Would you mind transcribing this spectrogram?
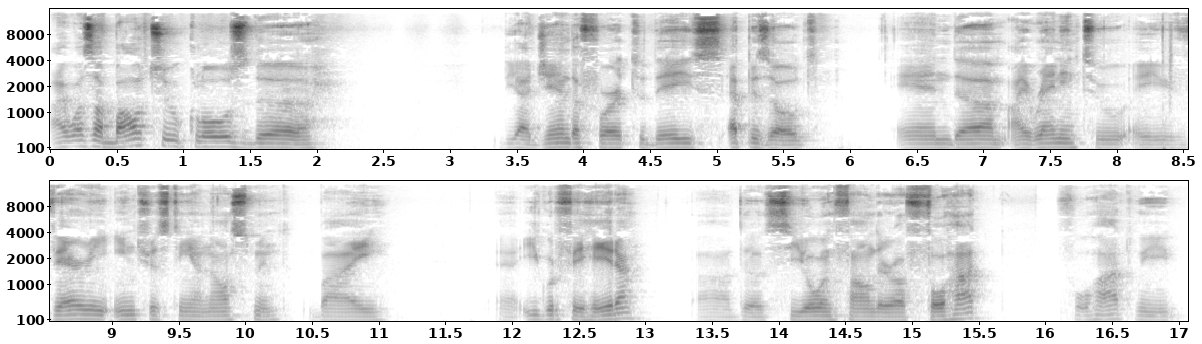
I was about to close the the agenda for today's episode, and um, I ran into a very interesting announcement by uh, Igor Ferreira, uh, the CEO and founder of Fohat. Fohat, we uh,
